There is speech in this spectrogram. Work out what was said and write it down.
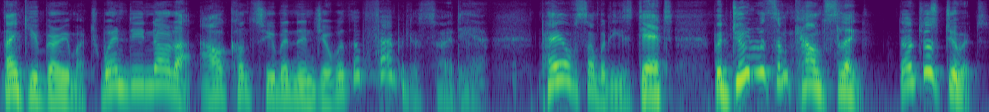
Thank you very much. Wendy Knowler, our consumer ninja, with a fabulous idea. Pay off somebody's debt, but do it with some counseling. Don't just do it.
